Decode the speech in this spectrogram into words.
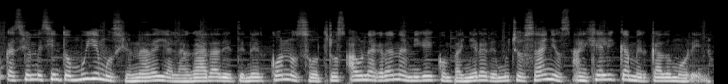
Esta ocasión me siento muy emocionada y halagada de tener con nosotros a una gran amiga y compañera de muchos años, Angélica Mercado Moreno.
